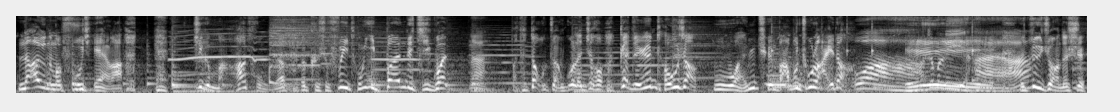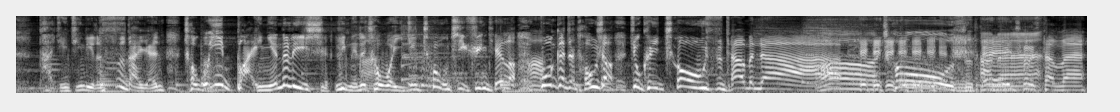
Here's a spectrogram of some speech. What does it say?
哪有那么肤浅啊？哎，这个马桶呢，可是非同一般的机关啊！把它倒转过来之后，盖在人头上，完全拔不出来的。哇，这么厉害啊！最重要的是，它已经经历了四代人，超过一百年的历史，里面的臭味已经臭气熏天了，光盖在头上就可以臭死他们呐！啊，臭死他们，臭死他们！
